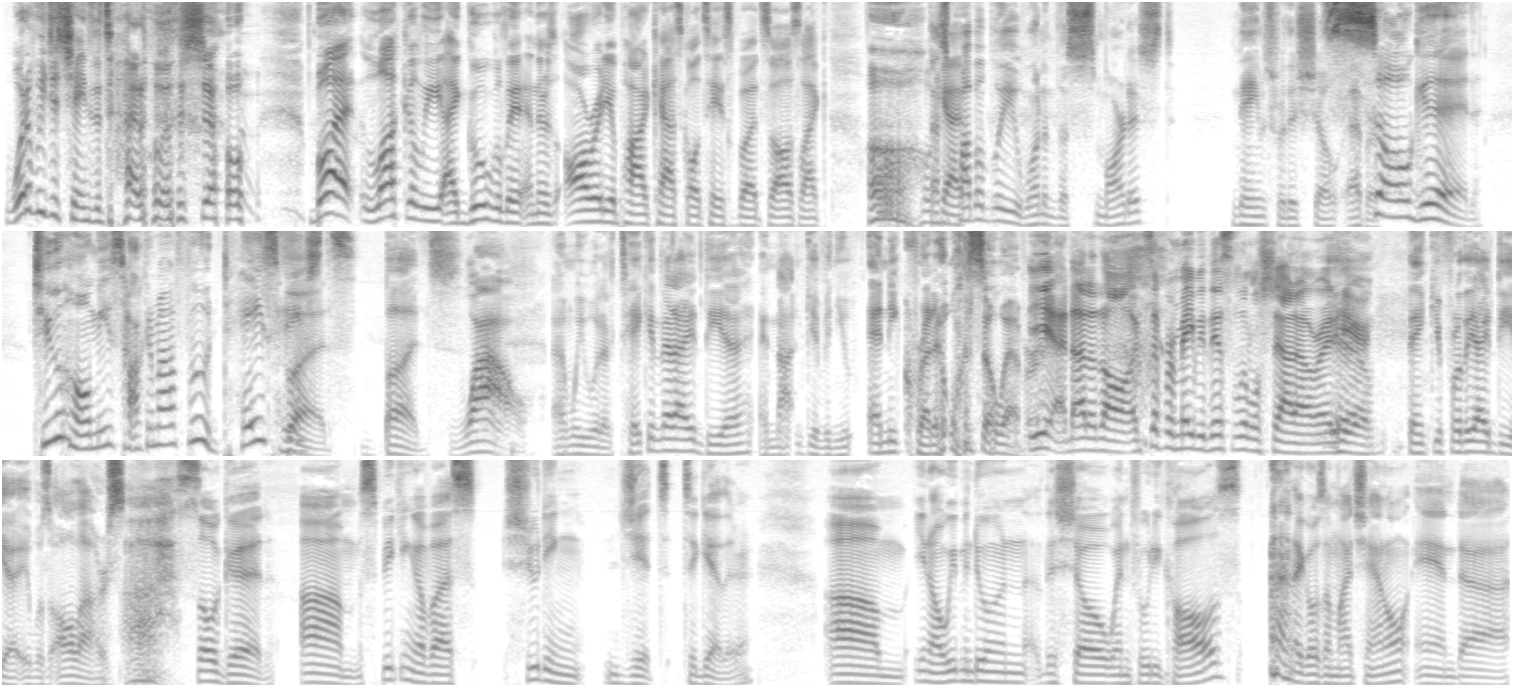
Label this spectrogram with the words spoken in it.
what if we just change the title of the show? but luckily, I Googled it and there's already a podcast called Taste Buds. So I was like, oh, okay. That's probably one of the smartest names for this show ever. So good. Two homies talking about food. Taste, Taste Buds. Buds. Wow. And we would have taken that idea and not given you any credit whatsoever. Yeah, not at all. Except for maybe this little shout out right Yeah. here. Thank you for the idea. It was all ours. Ah, so good. Um, speaking of us shooting jit together, um, you know, we've been doing this show when Foodie Calls that goes on my channel, and uh,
